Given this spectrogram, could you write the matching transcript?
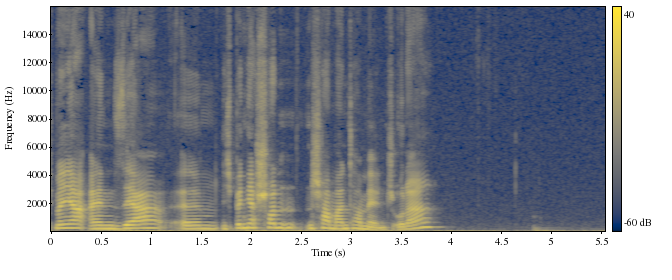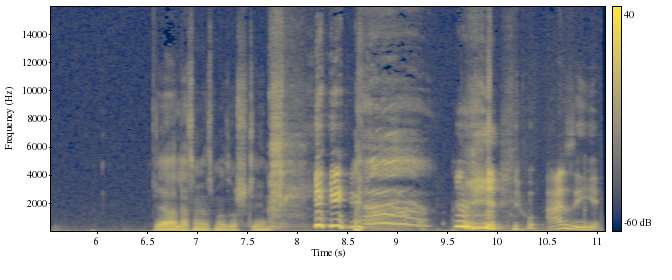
Ich bin ja ein sehr, ähm, ich bin ja schon ein charmanter Mensch, oder? Ja, lassen wir das mal so stehen. Du Assi.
